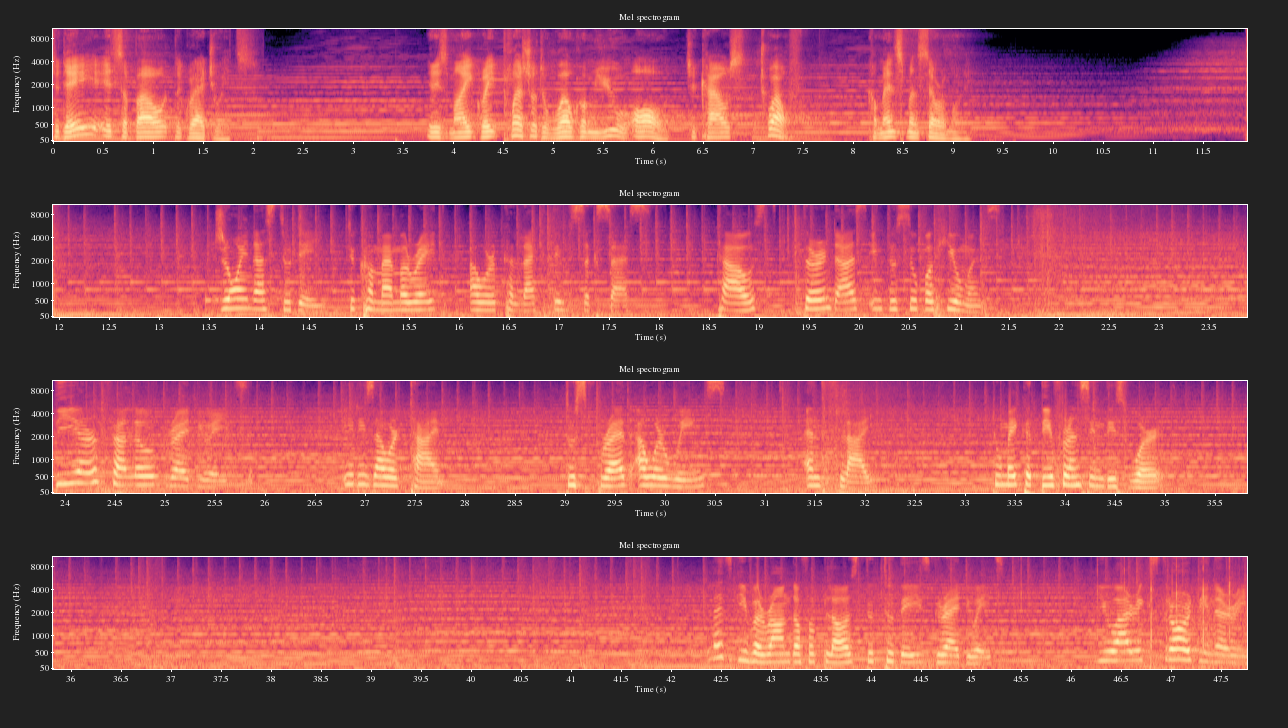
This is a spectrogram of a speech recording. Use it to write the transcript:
Today it's about the graduates. It is my great pleasure to welcome you all to KAUST's 12th commencement ceremony. Join us today to commemorate our collective success. KAUST turned us into superhumans. Dear fellow graduates, it is our time to spread our wings and fly, to make a difference in this world. Let's give a round of applause to today's graduates. You are extraordinary.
